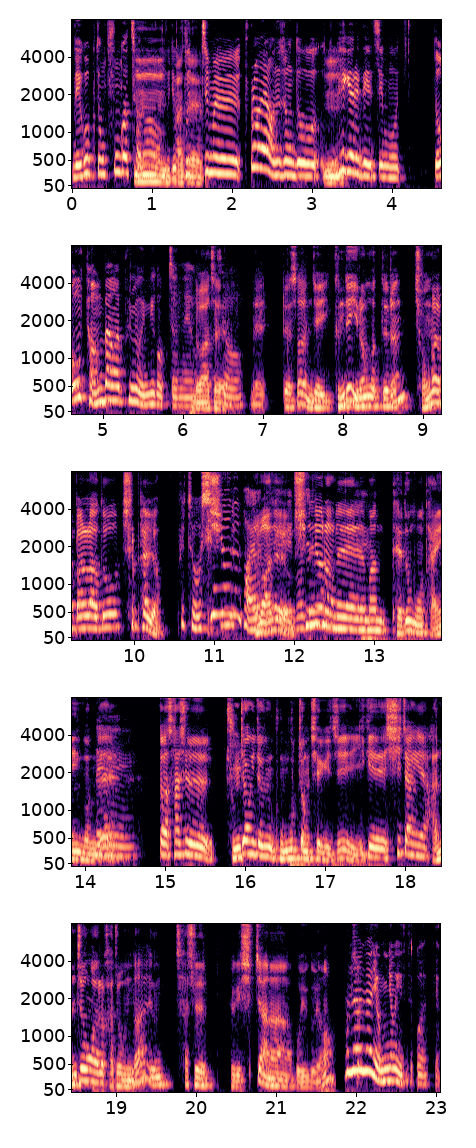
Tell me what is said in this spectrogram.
내곡동 푼 것처럼 음, 이제 맞아요. 그쯤을 풀어야 어느 정도 좀 음. 해결이 되지 뭐 너무 변방을 풀면 의미가 없잖아요. 맞아요. 그래서 네. 그래서 이제 근데 이런 것들은 정말 빨라도 7, 8년. 그렇죠. 10년은 봐야 어, 맞아요. 돼. 10년 안에만 돼도 뭐 다행인 건데. 네. 그러니까 사실 중장기적인 공급 정책이지 이게 시장의 안정화를 가져온다? 음. 이건 사실 되게 쉽지 않아 보이고요. 하나는 영향이 있을 것 같아요.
